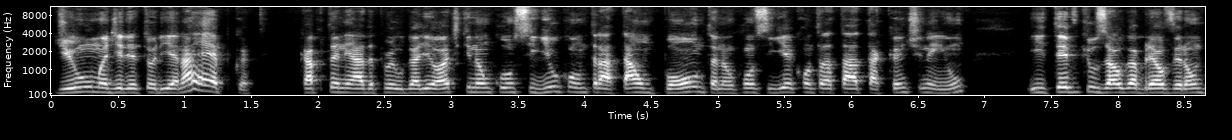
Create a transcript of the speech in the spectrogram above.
de uma diretoria na época capitaneada pelo Gagliotti, que não conseguiu contratar um ponta, não conseguia contratar atacante nenhum, e teve que usar o Gabriel Verão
